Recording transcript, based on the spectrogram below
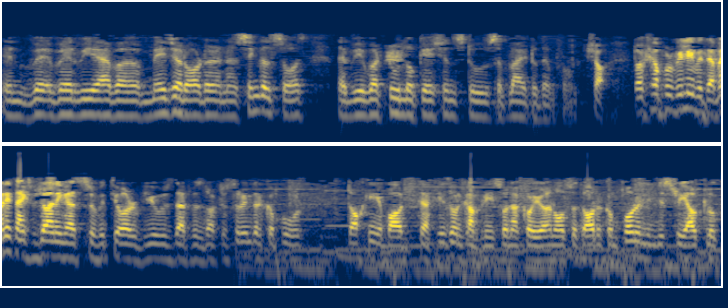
in where we have a major order and a single source, that we've got two locations to supply to them from. Sure. Dr. Kapur, we'll leave it there. Many thanks for joining us with your views. That was Dr. Surinder Kapur talking about his own company, Sona and also the auto component industry outlook.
